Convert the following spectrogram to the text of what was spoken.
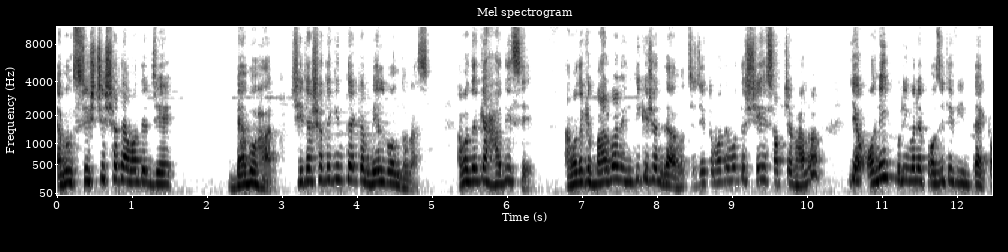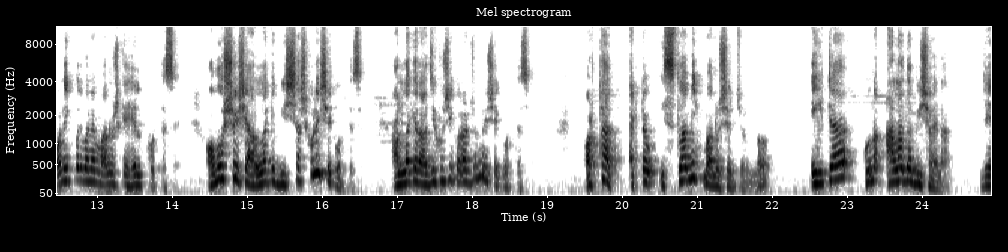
এবং সৃষ্টির সাথে আমাদের যে ব্যবহার, সেটার সাথে কিন্তু একটা মেলবন্ধন আছে। আমাদেরকে হাদিসে, আমাদেরকে বারবার ইন্ডিকেশন দেওয়া হচ্ছে যে তোমাদের মধ্যে সে সবচেয়ে ভালো, যে অনেক পরিমাণে পজিটিভ ইম্প্যাক্ট অনেক পরিমাণে মানুষকে হেল্প করতেছে। অবশ্যই সে আল্লাহকে বিশ্বাস করেই সে করতেছে। আল্লাহকে রাজি খুশি করার জন্যই সে করতেছে। অর্থাৎ একটা ইসলামিক মানুষের জন্য এইটা কোনো আলাদা বিষয় না যে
